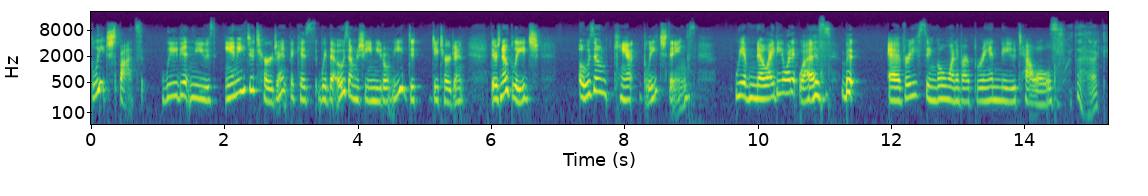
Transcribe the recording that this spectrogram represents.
bleach spots. We didn't use any detergent because with the ozone machine, you don't need de- detergent. There's no bleach. Ozone can't bleach things. We have no idea what it was, but every single one of our brand new towels What the heck?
